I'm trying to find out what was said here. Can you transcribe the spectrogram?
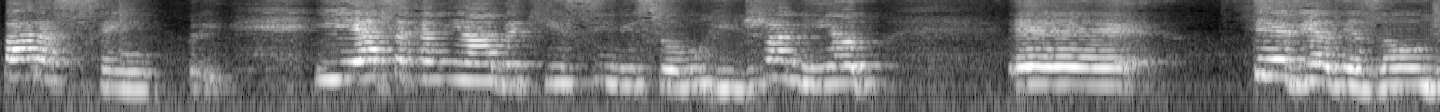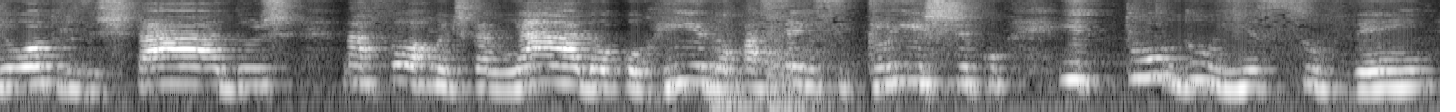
para sempre. E essa caminhada que se iniciou no Rio de Janeiro é, teve adesão de outros estados, na forma de caminhada, ou corrida, ou passeio ciclístico, e tudo isso vem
